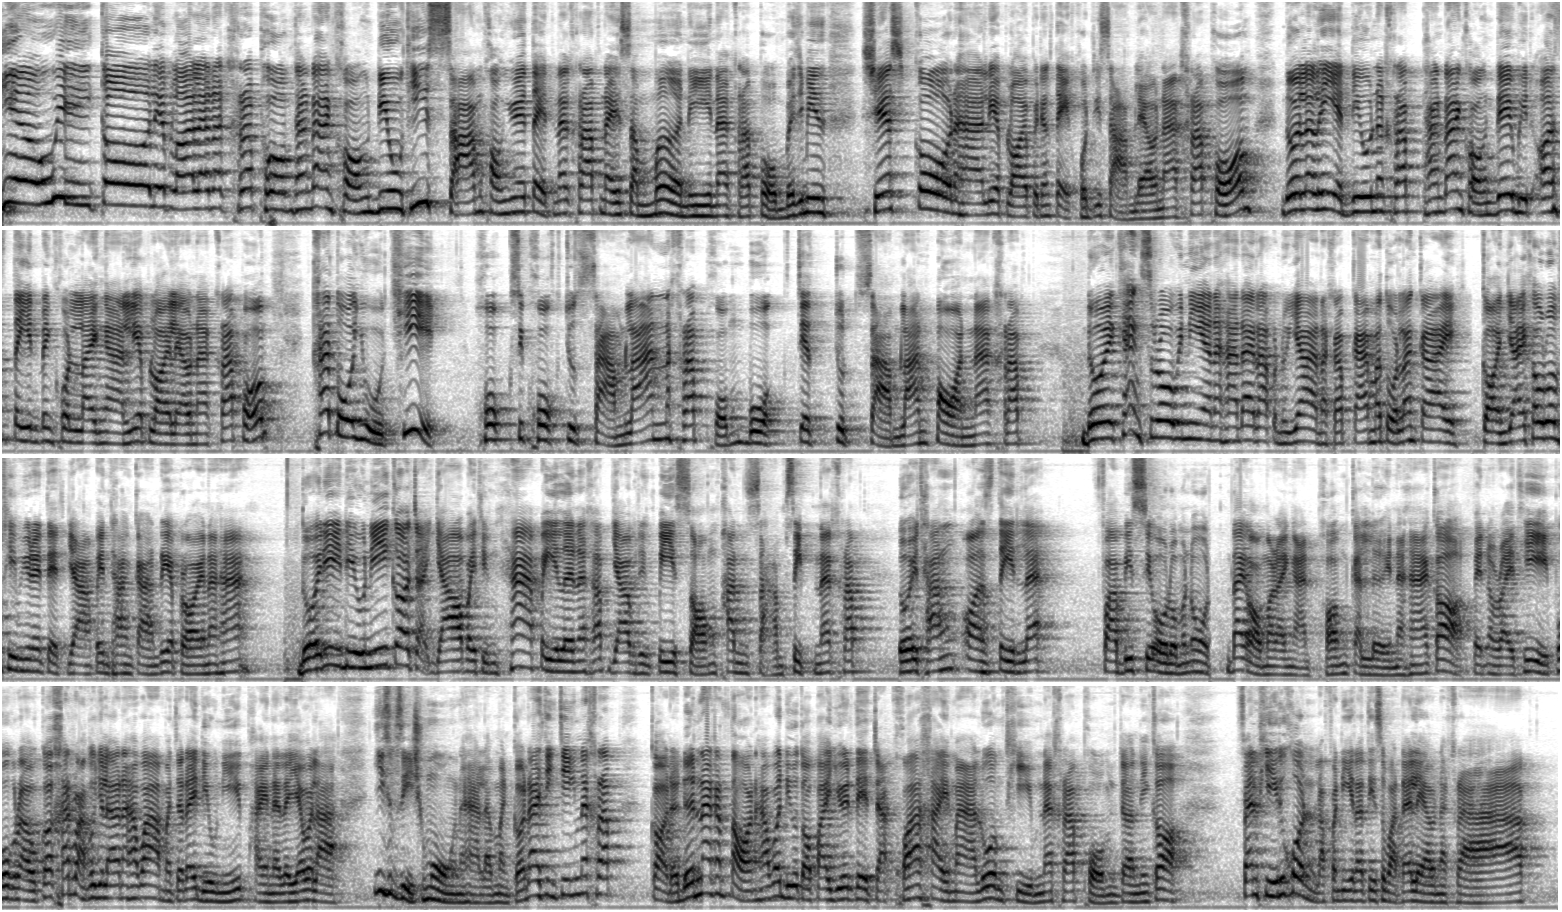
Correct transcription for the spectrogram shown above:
Here we go เรียบร้อยแล้วนะครับผมทางด้านของดิวที่ 3 ของยู i นเต็ดนะครับในซัมเมอร์นี้นะครับผมเบนจามินเชสโกนะฮะเรียบร้อยเป็นนักเตะคนที่ 3 แล้วนะครับผมโดยรายละเอียดดิวนะครับทางด้านของเดวิดออนสตีนเป็นคนรายงานเรียบร้อยแล้วนะครับผมค่าตัวอยู่ที่66.3 ล้านนะครับผมบวก 7.3 ล้านปอนด์นะครับ โดยแข้งสโลวีเนียนะฮะได้รับอนุญาตนะครับการมาตรวจร่างกาย ก่อนย้ายเข้าร่วมทีมยูไนเต็ดอย่างเป็นทางการเรียบร้อยนะฮะโดยที่ดีลนี้ก็จะยาวไปถึง 5 ปีเลยนะครับ ยาวไปถึงปี 2030 นะครับ โดยทั้งออนสตีนและฟาบิซิโอโรมาโนได้ออกมารายงานพร้อมกันเลยนะฮะ ก็เป็นอะไรที่พวกเราก็คาดหวังกันอยู่แล้วนะฮะว่ามันจะได้ดีลนี้ภายในระยะเวลา 24 ชั่วโมงนะฮะ แล้วมันก็ได้จริง ๆ นะครับ ก็เดี๋ยวเดินหน้ากันต่อนะครับ ว่าดีลต่อไปยูเนเต็ดจะคว้าใครมาร่วมทีมนะครับ ผมตอนนี้ก็แฟนพีทุกคนหลับฝันดีราตรีสวัสดิ์ได้แล้วนะครับ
